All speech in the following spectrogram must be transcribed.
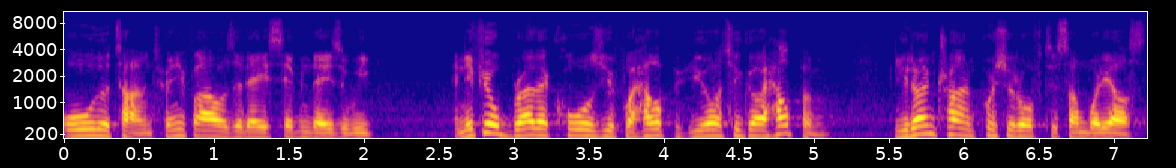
all the time, 24 hours a day, seven days a week. And if your brother calls you for help, you are to go help him. You don't try and push it off to somebody else.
